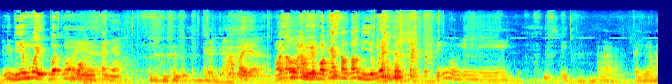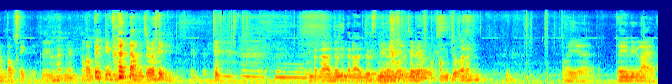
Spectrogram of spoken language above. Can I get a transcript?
Ini diem woi buat ngomong iya. tanya. Apa ya? Masa Aku- orang dengerin podcast tahu-tahu diem kan bingung ini. Si- ah, kehilangan topik. Kehilangan topik. Topik di Batam coy internal jokes internal jokes dia nggak mau jadi yang paham cuk orang. Oh iya daily life.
